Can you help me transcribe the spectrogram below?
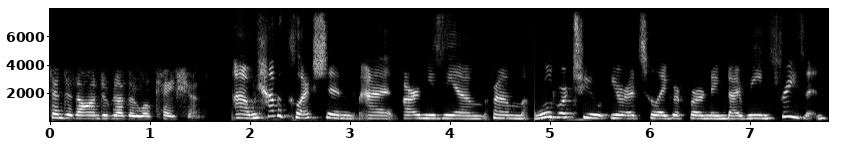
send it on to another location. Uh, we have a collection at our museum from World War II era telegrapher named Irene Friesen.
